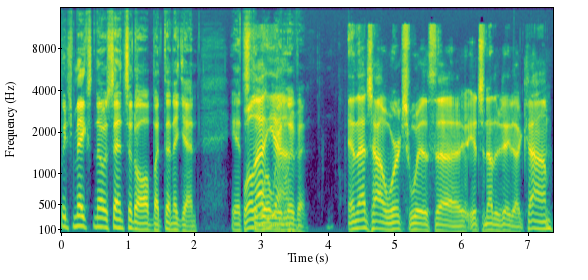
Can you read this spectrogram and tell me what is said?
which makes no sense at all. But then again, it's Well, the that- world yeah. we live in. and that's how it works with uh, it's anotherday.com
